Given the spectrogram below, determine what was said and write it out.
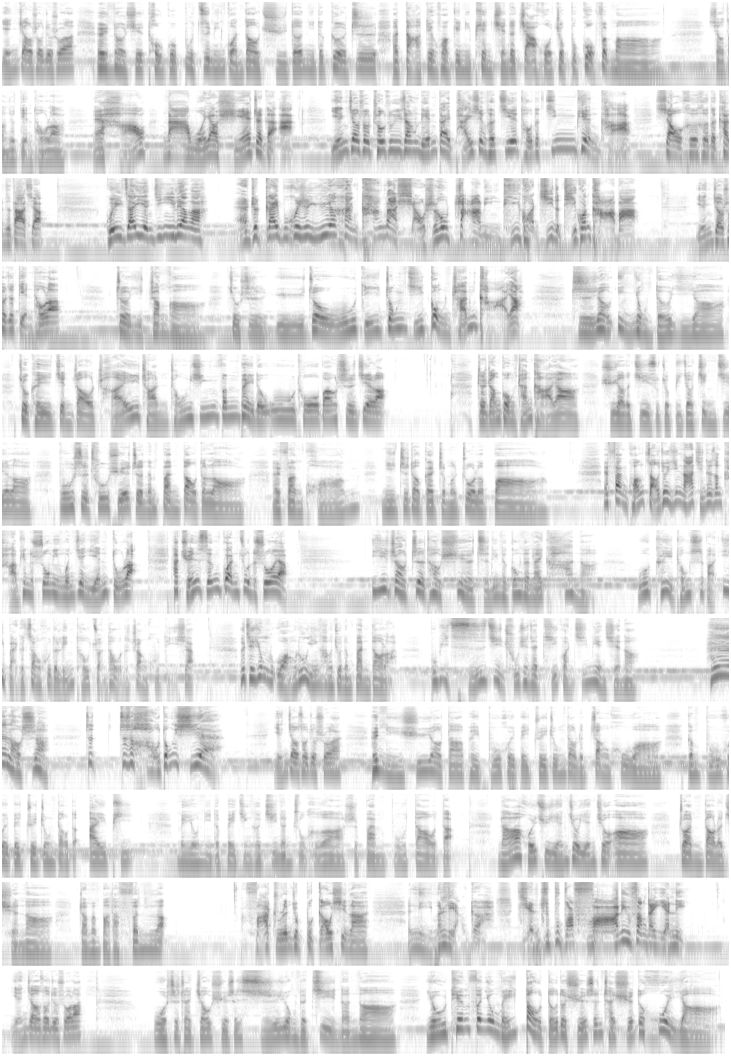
严教授就说：“哎，那些透过不知名管道取得你的个资，呃，打电话给你骗钱的家伙就不过分吗？”校长就点头了：“哎，好，那我要学这个啊。”严教授抽出一张连带排线和接头的晶片卡，笑呵呵的看着大家。鬼仔眼睛一亮啊！哎，这该不会是约翰康纳小时候诈领提款机的提款卡吧？严教授就点头了。这一张啊，就是宇宙无敌终极共产卡呀！只要应用得宜呀，就可以建造财产重新分配的乌托邦世界了。这张共产卡呀，需要的技术就比较进阶了，不是初学者能办到的啦。哎，范狂，你知道该怎么做了吧？哎，范狂早就已经拿起那张卡片的说明文件研读了。他全神贯注的说呀：“依照这套雪指令的功能来看呐，我可以同时把一百个账户的零头转到我的账户底下，而且用网络银行就能办到了，不必实际出现在提款机面前呐。”嘿，老师啊，这这是好东西耶！严教授就说啦。哎，你需要搭配不会被追踪到的账户啊，跟不会被追踪到的 IP，没有你的背景和技能组合啊，是办不到的。拿回去研究研究啊，赚到了钱呐，咱们把它分了。法主任就不高兴啦，你们两个简直不把法律放在眼里。严教授就说了。我是在教学生实用的技能啊，有天分又没道德的学生才学得会呀。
